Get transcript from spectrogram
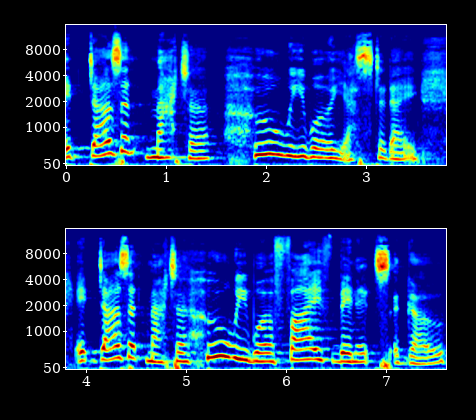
It doesn't matter who we were yesterday. It doesn't matter who we were five minutes ago.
